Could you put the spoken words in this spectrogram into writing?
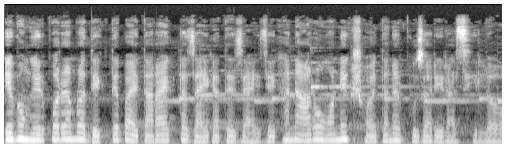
এবং এরপরে আমরা দেখতে পাই তারা একটা জায়গাতে যায় যেখানে আরও অনেক শয়তানের পূজারীরা ছিল।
